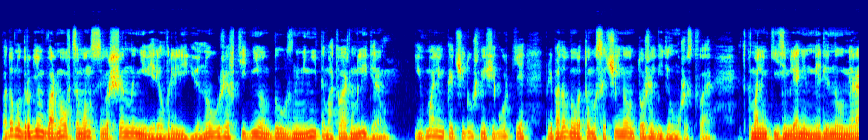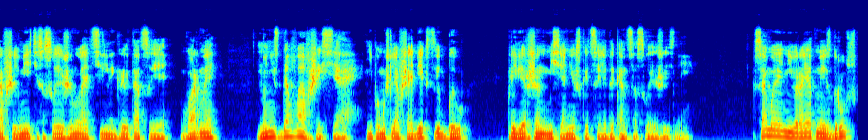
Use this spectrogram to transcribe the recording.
Подобно другим варновцам, он совершенно не верил в религию, но уже в те дни он был знаменитым, отважным лидером. И в маленькой чедушной фигурке преподобного Томаса Чейна он тоже видел мужество. Этот маленький землянин, медленно умиравший вместе со своей женой от сильной гравитации Варны, но не сдававшийся, не помышлявший о бегстве, был привержен миссионерской цели до конца своей жизни. Самое невероятное из дружб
